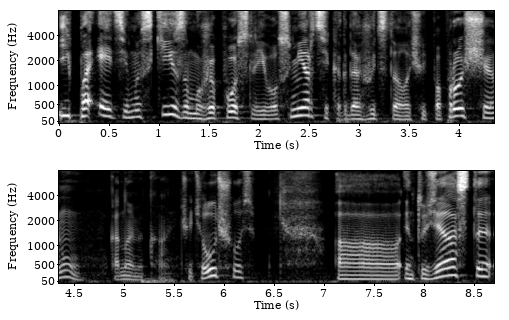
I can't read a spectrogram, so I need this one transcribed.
И по этим эскизам уже после его смерти, когда жить стало чуть попроще, ну, экономика чуть улучшилась, э, энтузиасты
